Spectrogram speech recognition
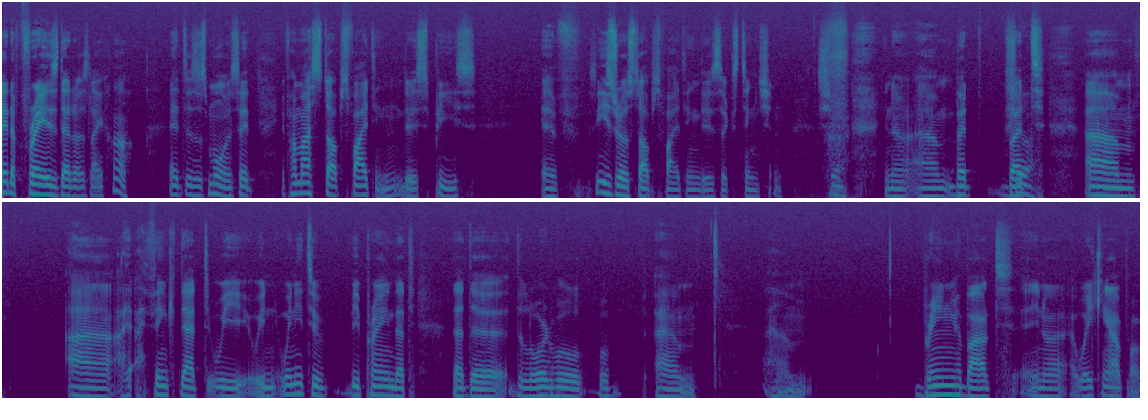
said a phrase that was like, "Huh." It was small. It said, "If Hamas stops fighting, there's peace. If Israel stops fighting, there's extinction." Sure. You know, um, but Sure. but um, uh, I I think that we we n- we need to be praying that that the the Lord will will um, um, bring about you know a waking up of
